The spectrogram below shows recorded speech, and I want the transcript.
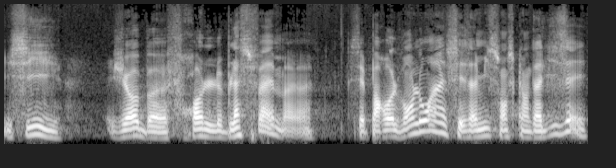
Ici, Job frôle le blasphème. Ses paroles vont loin, ses amis sont scandalisés.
